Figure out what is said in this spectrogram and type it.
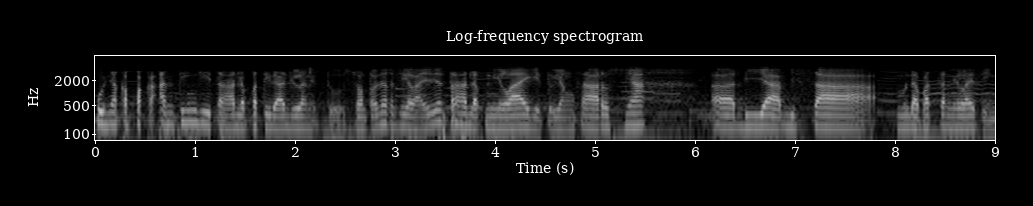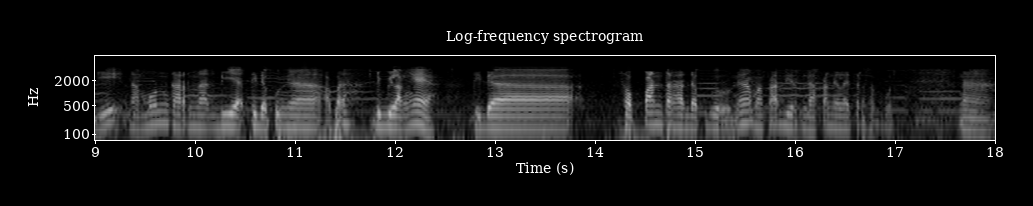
punya kepekaan tinggi terhadap ketidakadilan itu. Contohnya kecil aja terhadap nilai gitu yang seharusnya eh, dia bisa mendapatkan nilai tinggi, namun karena dia tidak punya apa dibilangnya ya, tidak sopan terhadap gurunya, maka direndahkan nilai tersebut. Nah,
